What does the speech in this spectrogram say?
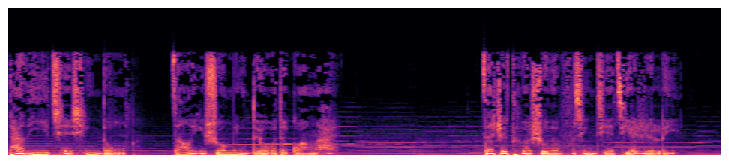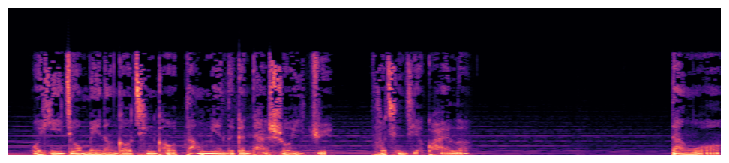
他的一切行动早已说明对我的关爱。在这特殊的父亲节节日里，我依旧没能够亲口当面的跟他说一句“父亲节快乐”，但我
